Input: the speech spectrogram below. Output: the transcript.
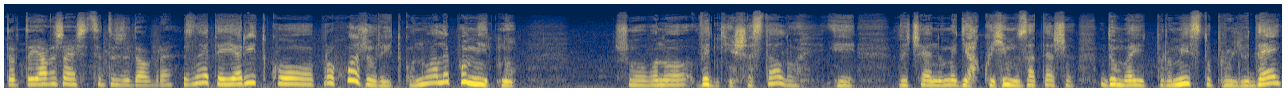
Тобто я вважаю, що це дуже добре. Знаєте, я рідко проходжу рідко, ну але помітно, що воно видніше стало. І, звичайно, ми дякуємо за те, що думають про місто, про людей,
